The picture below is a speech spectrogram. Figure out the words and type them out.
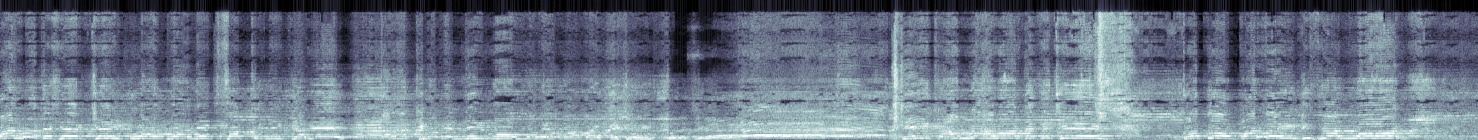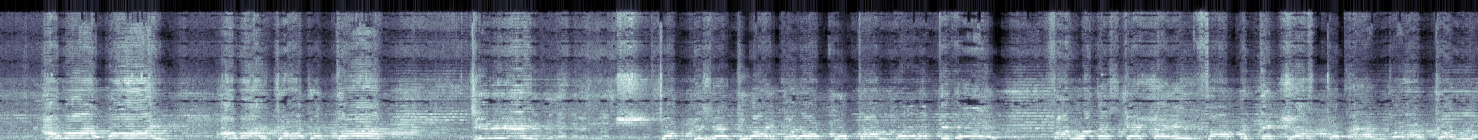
বাংলাদেশের সেই কুলান গালিক ছাত্রলীগ গ্রামে তারা কীভাবে নির্মম ভাবে আমার ভাইকে শহীদ করেছে। ঠিক আমরা আবার দেখেছি, গত বারোই ডিসেম্বর আমার ভাই, আমার সহযোদ্ধা যিনি চব্বিশে জুলাই গণঅভ্যুত্থান পরবর্তীতে বাংলাদেশকে একটা ইনসাফ ভিত্তিক রাষ্ট্র কায়েম করার জন্য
